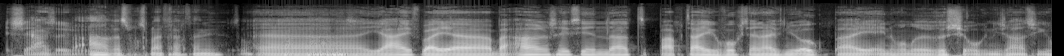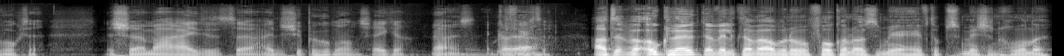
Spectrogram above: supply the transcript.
is, ja, Ares, volgens mij vecht hij nu. toch? eh, ja, hij heeft bij, bij Ares heeft hij inderdaad een paar partijen gevochten. En hij heeft nu ook bij een of andere Russische organisatie gevochten. Dus, eh, maar hij doet uh, hij doet super goed, man. Zeker. Ja, Nice. goed Ja. vechter. Hadden we ook leuk, dat wil ik dan wel benoemen. Volkan Ozdemir heeft op submission gewonnen.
